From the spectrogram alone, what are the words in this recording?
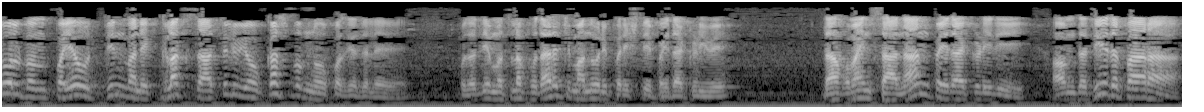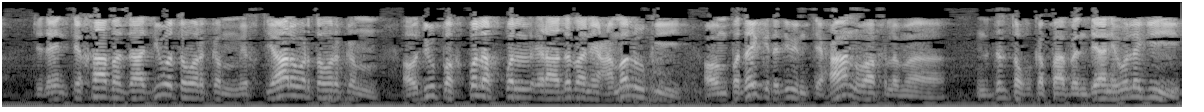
ټول بم په یو دین باندې کلک ساتل یو کسب نو خوځېدلې خو د دې مطلب خدای چې ما نوري پرشته پیدا کړی وي دا خو انسانان پیدا کړی دي او د دې لپاره چې د انتخاب ازادي او تورکم اختیار ورته ورکم او دیو په خپل خپل اراده باندې عمل وکي او په دې کې د دې امتحان واخلم دلته خو کپابندیان ولګي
